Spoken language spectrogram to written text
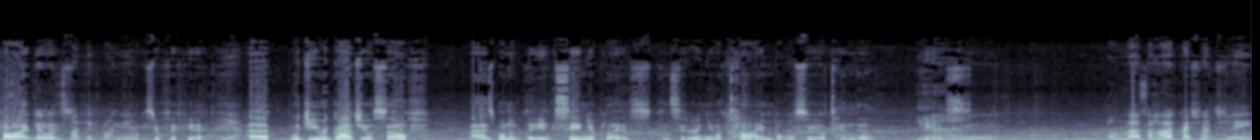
Five There years. was my fifth one, yeah. It's your fifth year. Yeah. Uh, would you regard yourself as one of the senior players, considering your time, but also your tender years? Um, oh, that's a hard question actually.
